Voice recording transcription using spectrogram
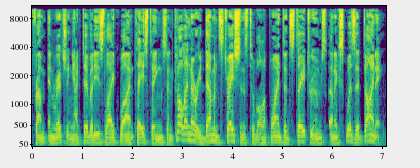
From enriching activities like wine tastings and culinary demonstrations to well-appointed staterooms and exquisite dining,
